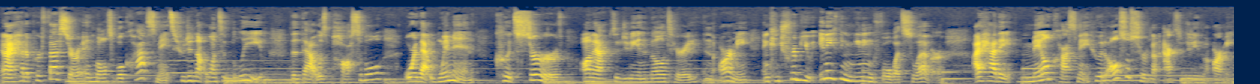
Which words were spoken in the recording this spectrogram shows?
And I had a professor and multiple classmates who did not want to believe that that was possible or that women could serve on active duty in the military, in the army, and contribute anything meaningful whatsoever. I had a male classmate who had also served on active duty in the army.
